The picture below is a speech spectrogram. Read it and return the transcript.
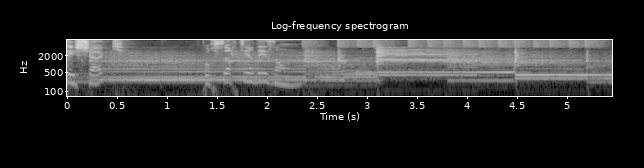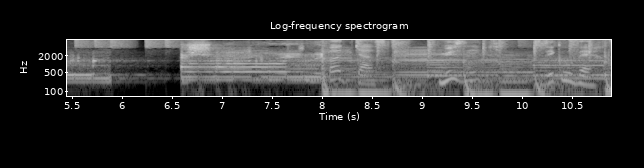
Écoutez Choc pour sortir des ondes. Podcast, musique, découverte.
